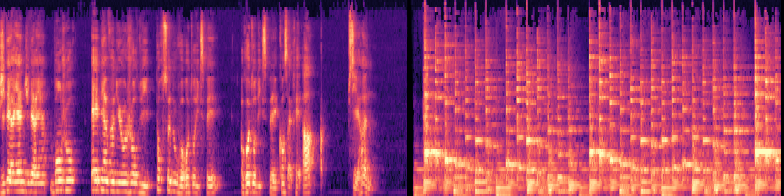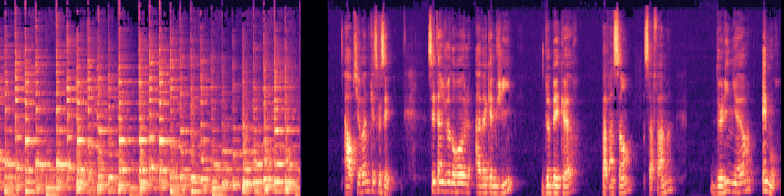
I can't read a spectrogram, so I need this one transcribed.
Gidérienne, Gidérien, bonjour et bienvenue aujourd'hui pour ce nouveau retour d'XP, retour d'XP consacré à Psyrun. Alors Psyrun, qu'est-ce que c'est? C'est un jeu de rôle avec MJ, de Baker, pas Vincent, sa femme, de Ligneur et Moore.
